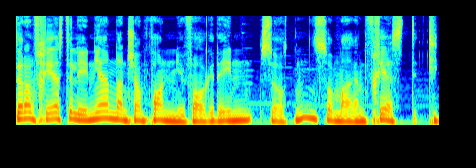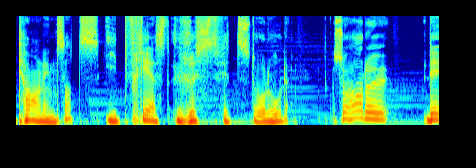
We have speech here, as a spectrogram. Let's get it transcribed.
Det er den freste linjen, den champagnefargede inserten, som er en frest titaninnsats i et frest rustfritt stålhode. Så har du det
